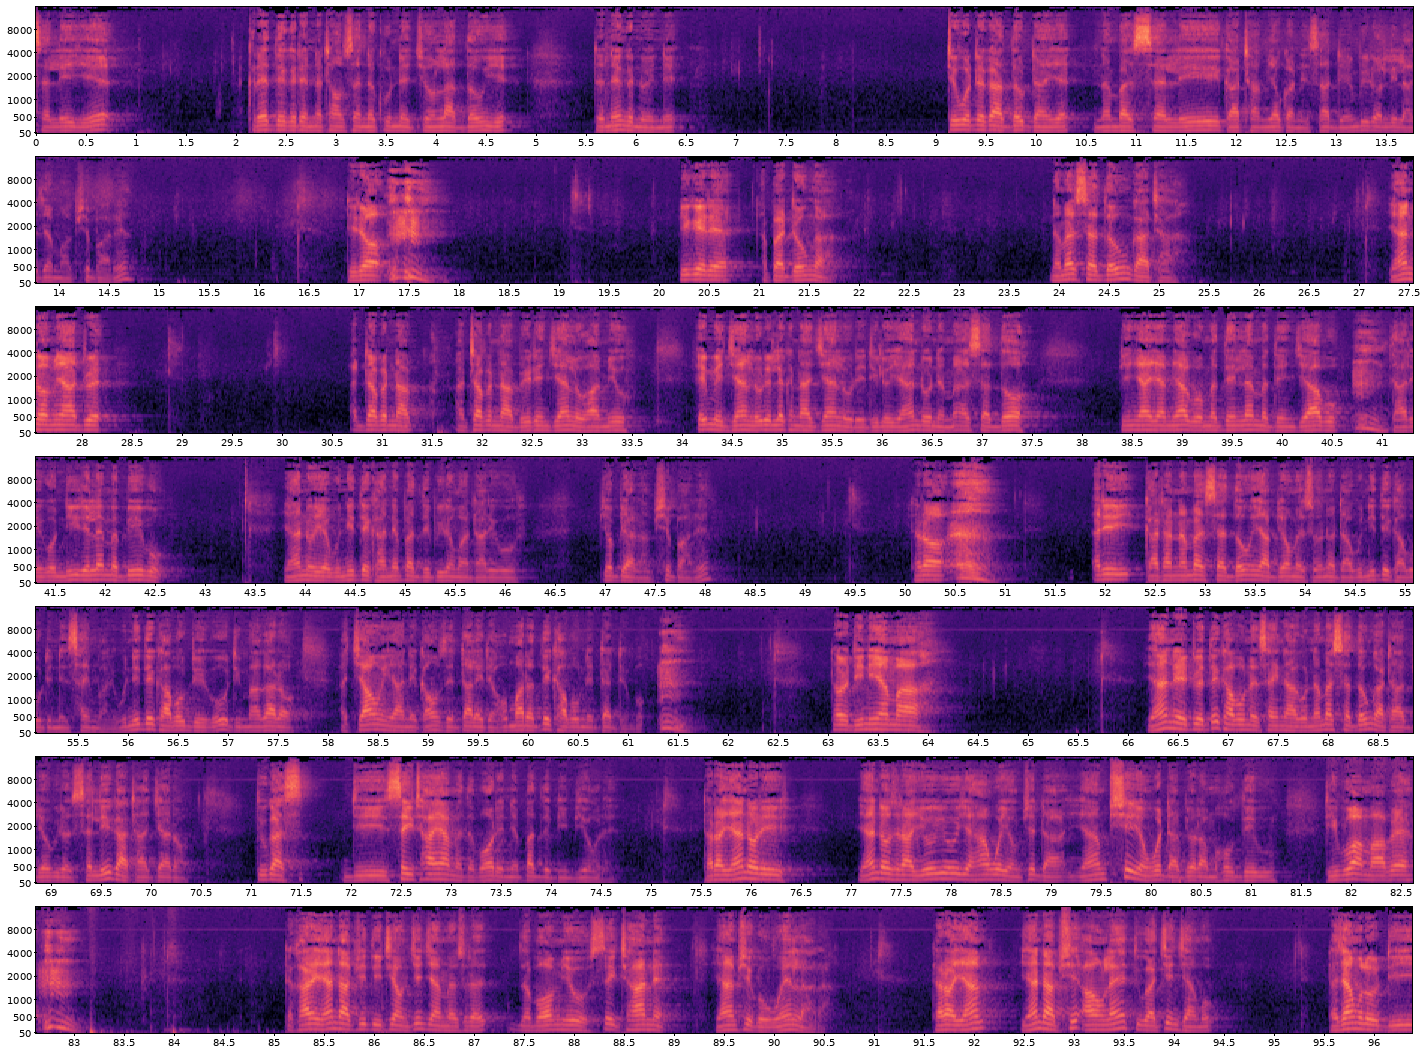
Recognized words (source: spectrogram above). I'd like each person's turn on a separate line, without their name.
14ရက်ခရစ်တက္ကရာ2012ခုနှစ်ဇွန်လ3ရက်တနင်္ဂနွေနေ့တေဝတကသုတ်တန်ရဲ့နံပါတ်14ဂါထာမြောက်ကနေစတင်ပြီးတော့လေ့လာကြမှာဖြစ်ပါတယ်ဒီတော့ပြီးခဲ့တဲ့အပတ်တုန်းကနံပါတ်73ဂါထာရဟန်းတော်များအတွက် အတ္တပနအတ္တပနဘေရင်ကျမ်းလိုဟာမျိုးအိမ်မကျမ်းလိုတဲ့လက္ခဏာကျမ်းလိုတွေဒီလိုရဟန်းတို့နဲ့မအဆက်သောပညာရများကိုမသိလက်မသိကြားဖို့ဒါတွေကိုနီးတယ်လည်းမပေးဖို့ရဟန်းတို့ရဲ့ဝိနည်းသက်ခါနဲ့ပတ်သက်ပြီးတော့မှဒါတွေကိုပြောပြတာဖြစ်ပါတယ်ဒါတော့အဲ့ဒီဂါထာနံပါတ်73အရပြောမယ်ဆိုရင်တော့ဒါဝိနည်းသက်ခါဘုတ်တွေနဲ့ဆိုင်ပါတယ်ဝိနည်းသက်ခါဘုတ်တွေကိုဒီမှာကတော့ အကြောင်းအရာနဲ့ခေါင်းစဉ်တက်လိုက်တယ်ဟိုမှာတော့သိက္ခာပုဒ်နဲ့တက်တယ်ပေါ့တော့ဒီနေရာမှာရဟန်းတွေအတွက်သိက္ခာပုဒ်နဲ့ဆိုင်တာကိုနံပါတ်73ဂါထာပြောပြီးတော့14ဂါထာကြတော့သူကဒီစိတ်ထားရမယ့်သဘောတွေနဲ့ပတ်သက်ပြီးပြောတယ်ဒါတော့ရဟန်းတော်တွေရဟန်းတော်စရာရိုးရိုးရဟန်းဝတ်ယုံဖြစ်တာရဟန်းဖြစ်ယုံဝတ်တာပြောတာမဟုတ်သေးဘူးဒီဘဝမှာပဲတခါရရဟန္တာဖြစ်သည့်တောင်ကျင့်ကြံမယ်ဆိုတော့ သဘောမျိုးစိတ်ထားနဲ့ရဟန်းဖြစ်ကိုဝင်လာတာဒါတော့ရဟန်းရဟန္တာဖြစ်အောင်လဲသူကကြင့်ကြံမှုဒါကြောင့်မလို့ဒီ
